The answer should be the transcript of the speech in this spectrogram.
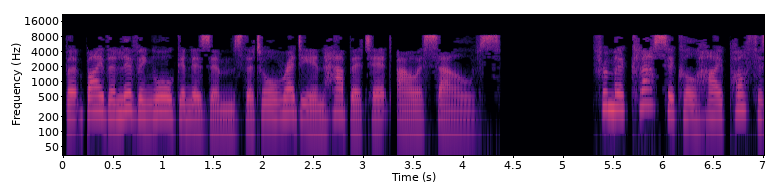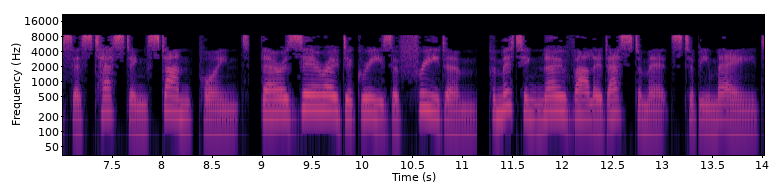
but by the living organisms that already inhabit it ourselves. From a classical hypothesis testing standpoint, there are zero degrees of freedom, permitting no valid estimates to be made.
